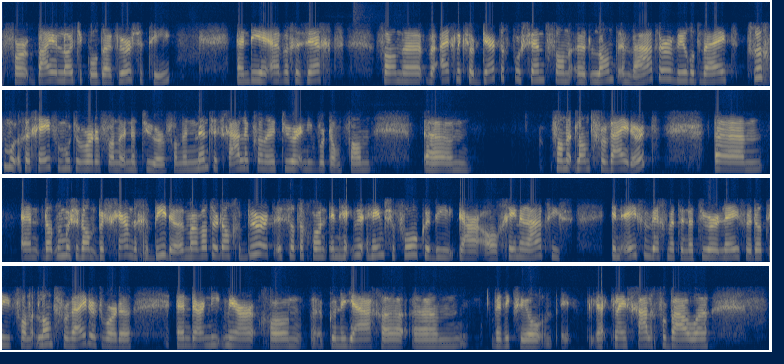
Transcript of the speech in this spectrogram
for Biological Diversity. En die hebben gezegd van uh, we eigenlijk zo 30% van het land en water wereldwijd teruggegeven moeten worden van de natuur. Van de mens is schadelijk van de natuur en die wordt dan van, um, van het land verwijderd. Um, en dat noemen ze dan beschermde gebieden. Maar wat er dan gebeurt is dat er gewoon inheemse volken die daar al generaties in evenwicht met de natuur leven, dat die van het land verwijderd worden en daar niet meer gewoon uh, kunnen jagen, um, weet ik veel, kleinschalig verbouwen,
